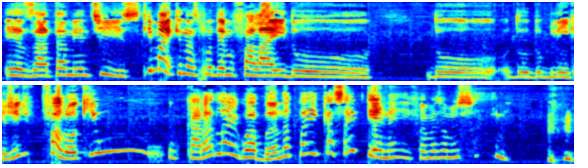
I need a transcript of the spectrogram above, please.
Exatamente isso. Que mais que nós podemos falar aí do. Do, do, do Blink? A gente falou que o, o cara largou a banda pra ir caçar ET, né? E foi mais ou menos isso aí.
